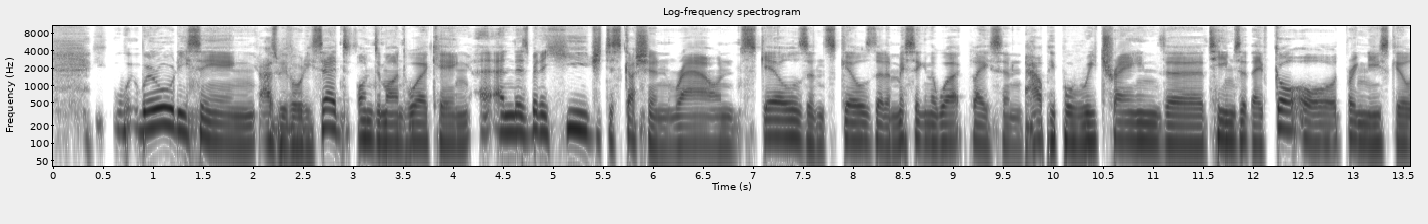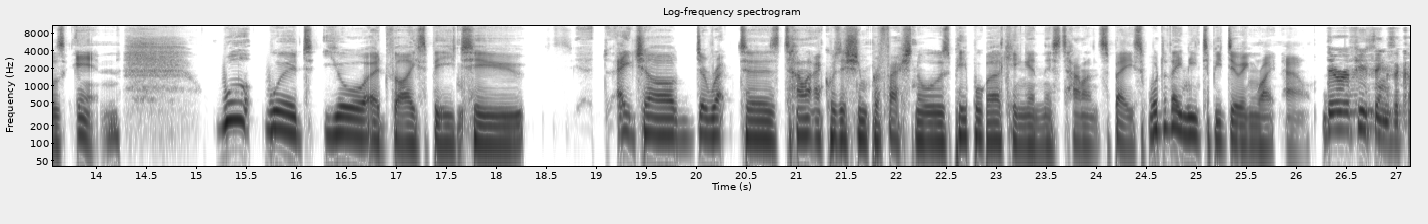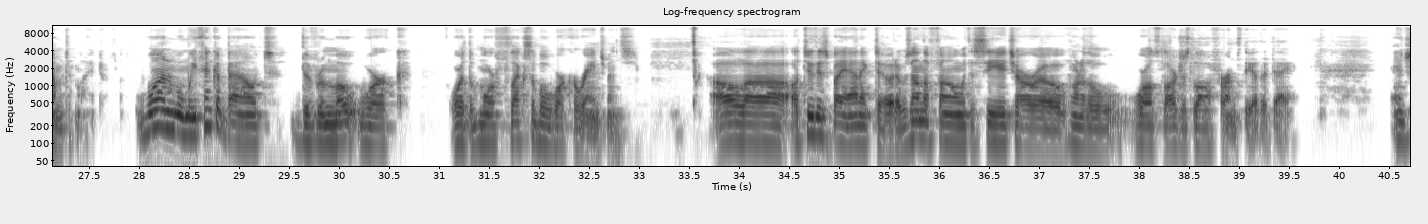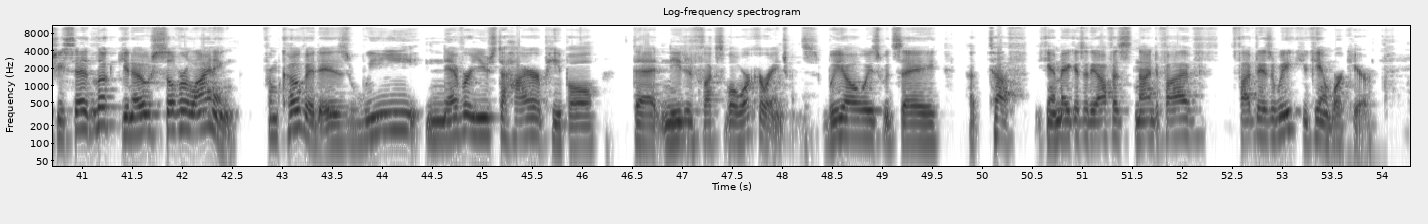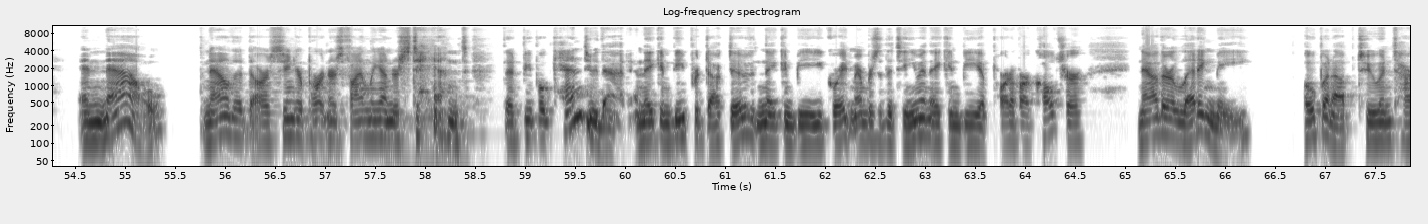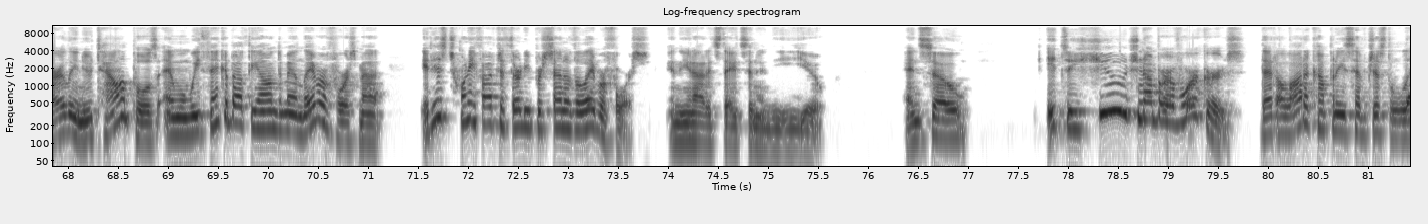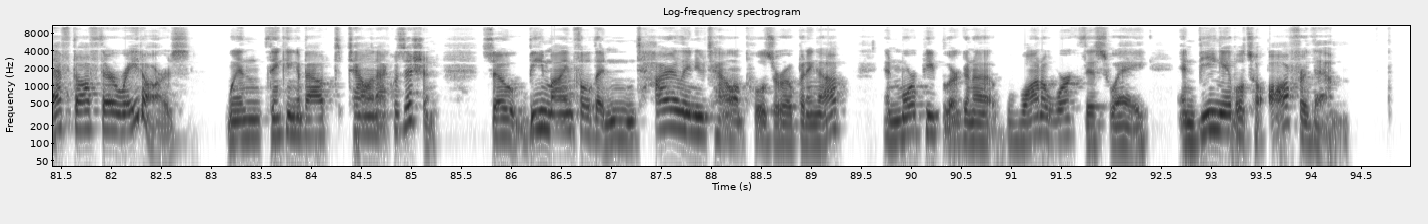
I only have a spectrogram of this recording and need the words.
we're already seeing, as we've already said, on demand working, and there's been a huge discussion around skills and skills that are missing in the workplace and how people retrain the teams that they've got or bring new skills in. What would your advice be to HR directors, talent acquisition professionals, people working in this talent space? What do they need to be doing right now? There are a few things that come to mind. One, when we think about the remote work or the more flexible work arrangements, I'll uh, I'll do this by anecdote. I was on the phone with a CHRO of one of the world's largest law firms the other day, and she said, "Look, you know, silver lining from COVID is we never used to hire people that needed flexible work arrangements. We always would say, tough, you can't make it to the office nine to five, five days a week, you can't work here. And now, now that our senior partners finally understand that people can do that and they can be productive and they can be great members of the team and they can be a part of our culture, now they're letting me open up to entirely new talent pools. And when we think about the on demand labor force, Matt, it is 25 to 30% of the labor force in the United States and in the EU. And so it's a huge number of workers that a lot of companies have just left off their radars when thinking about talent acquisition. So be mindful that entirely new talent pools are opening up and more people are going to want to work this way and being able to offer them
